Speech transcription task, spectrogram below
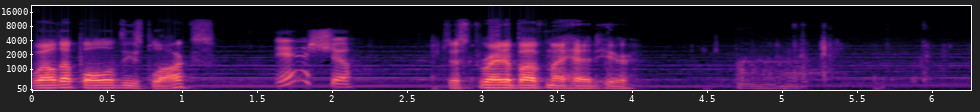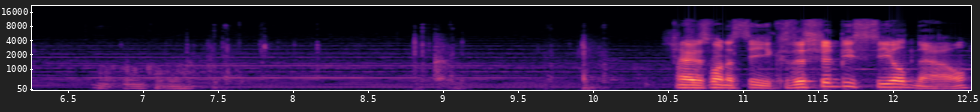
weld up all of these blocks? Yeah, sure. Just right above my head here. Uh, no, wrong color. I just want to see because this should be sealed now.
